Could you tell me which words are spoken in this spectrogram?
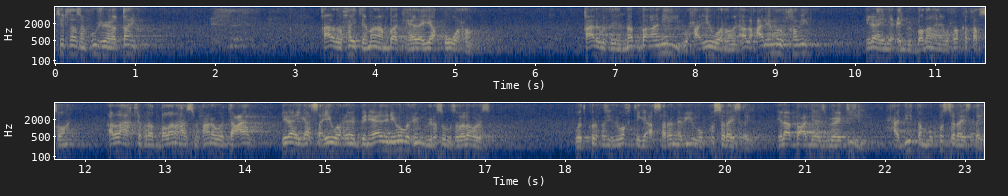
سرتها سنفوش قاري قالت وحي تمان أنباك هذا يا قوة قال وحي نبأني وحي ورمي العلم الخبير إلهي علم بضانها وحوك قرصونه الله خبرة بضانها سبحانه وتعالى إلهي قال سعي ورمي بني آدم وورهم برسول صلى الله عليه وسلم. واذكر حسين وقت أسر النبي وقصر يستي. إلى بعد أزواجه حديثا وقصر يستي.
